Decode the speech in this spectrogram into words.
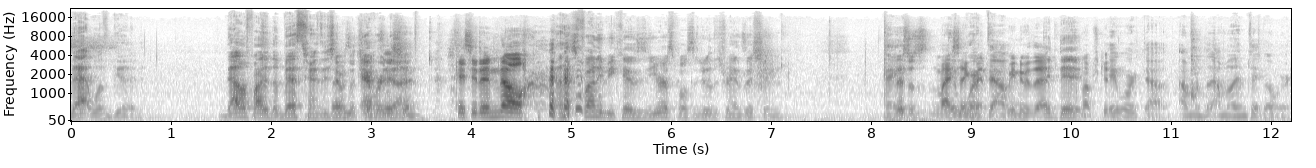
That was good. That was probably the best transition we've ever done. In case you didn't know. It's funny because you were supposed to do the transition. Hey, this was my it segment. worked out. We knew that. It did. I'm just. It worked out. I'm gonna, let- I'm gonna let him take over.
